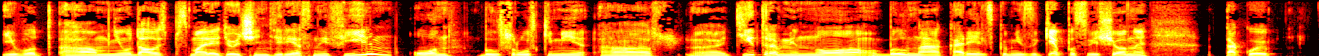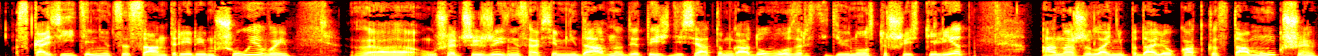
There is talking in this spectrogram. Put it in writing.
И вот э, мне удалось посмотреть очень интересный фильм. Он был с русскими э, с, э, титрами, но был на карельском языке, посвященный такой сказительницы Сантри Римшуевой, э, ушедшей из жизни совсем недавно, в 2010 году, в возрасте 96 лет. Она жила неподалеку от Костомукши,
